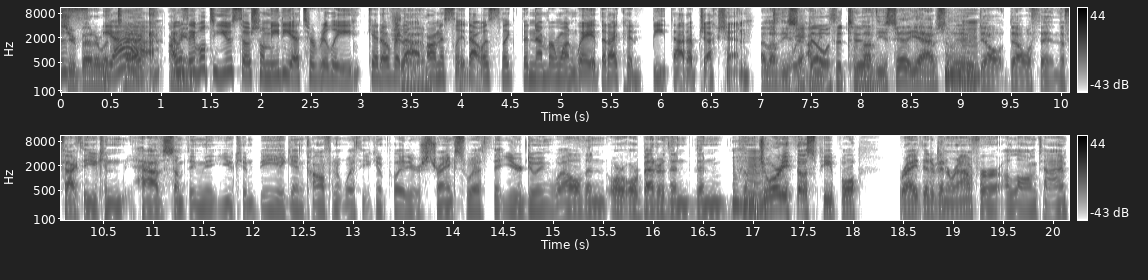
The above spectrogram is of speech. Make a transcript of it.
use, you're better with yeah, tech. I, was mean, able to use social media to really get over that. them. Honestly, that was like the number one way that I could beat that objection. I love these. We I dealt mean, with it too. I love that you say that. Yeah, absolutely. Mm-hmm. We dealt dealt with it, and the fact that you can have something that you can be again confident with, that you can play to your strengths with, that you're doing well than or or better than than the Mm-hmm. majority of those people, right, that have been around for a long time.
